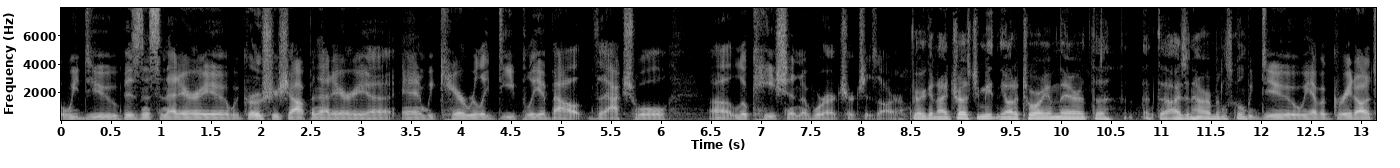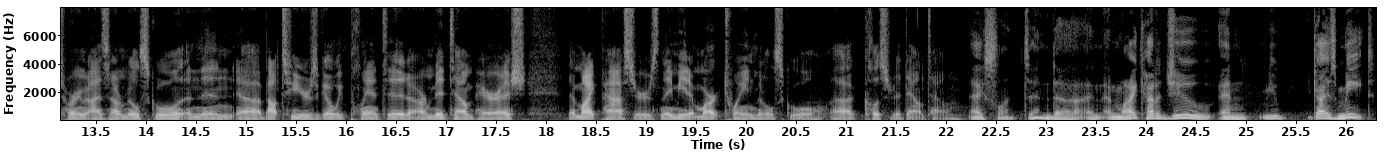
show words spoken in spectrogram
We do business in that area. We grocery shop in that area, and we care really deeply about the actual uh, location of where our churches are. Very good. And I trust you meet in the auditorium there at the at the Eisenhower Middle School. We do. We have a great auditorium at Eisenhower Middle School, and then uh, about two years ago, we planted our Midtown parish that Mike pastors, and they meet at Mark Twain Middle School, uh, closer to downtown. Excellent. And uh, and and Mike, how did you and you guys meet?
